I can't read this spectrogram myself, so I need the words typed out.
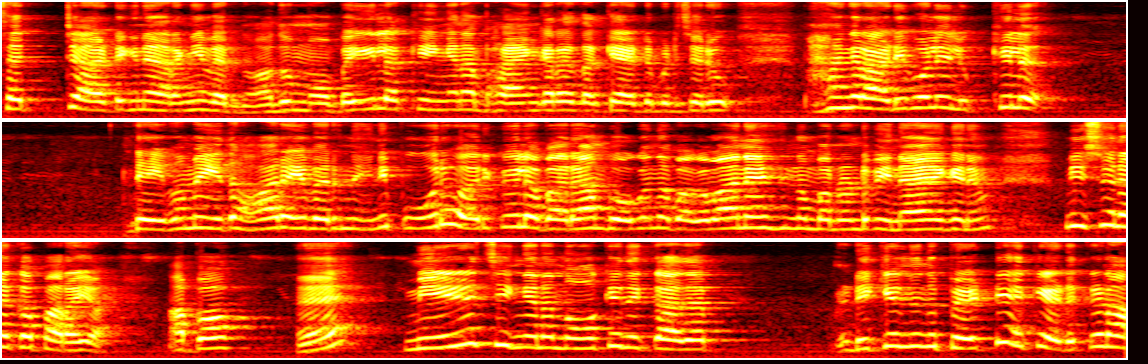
സെറ്റായിട്ട് ഇങ്ങനെ ഇറങ്ങി വരുന്നു. അതും മൊബൈലൊക്കെ ഇങ്ങനെ ഭയങ്കര ഇതൊക്കെ ആയിട്ട് പിടിച്ചൊരു ഭയങ്കര അടിപൊളി ലുക്കിൽ ദൈവമേ ഇത് ആരേ വരുന്നു? ഇനി പൂരമായിരിക്കുമല്ലോ വരാൻ പോകുന്ന ഭഗവാനെ എന്നും പറഞ്ഞുകൊണ്ട് വിനായകനും വിഷുവിനൊക്കെ പറയാം. അപ്പോൾ ഏ? മിഴിച്ചിങ്ങനെ നോക്കി നിൽക്കാതെ ഇടുക്കിയിൽ നിന്ന് പെട്ടിയൊക്കെ എടുക്കടാ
